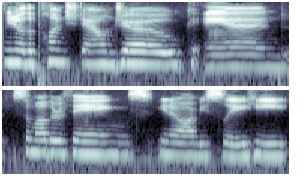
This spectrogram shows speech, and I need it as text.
you know the punch down joke and some other things. You know, obviously he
